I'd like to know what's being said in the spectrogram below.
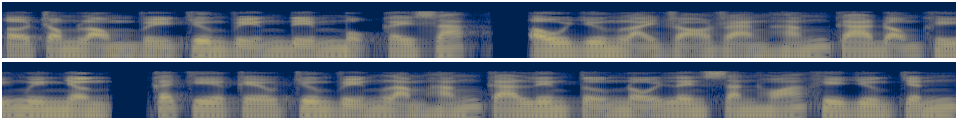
ở trong lòng vì chương viễn điểm một cây sát, Âu Dương lại rõ ràng hắn ca động khí nguyên nhân, cái kia kêu chương viễn làm hắn ca liên tưởng nổi lên sanh hóa khi dương chính.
